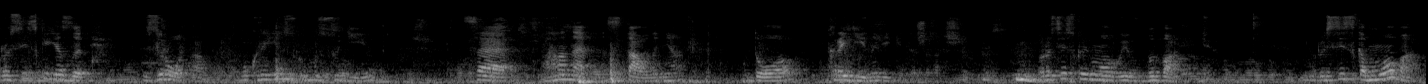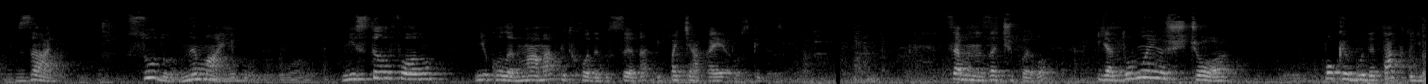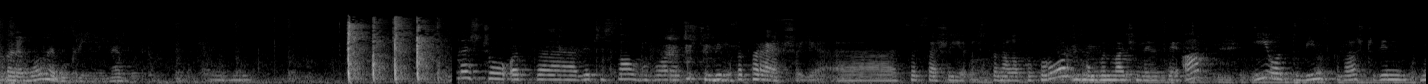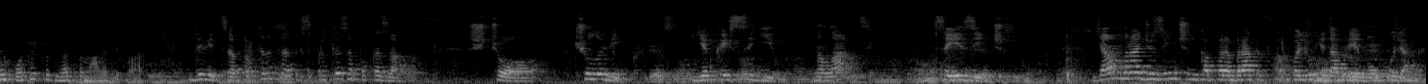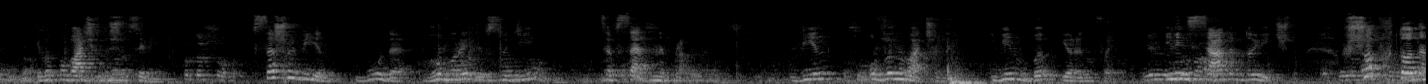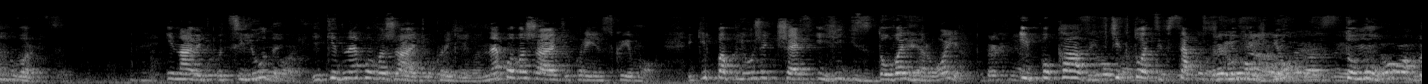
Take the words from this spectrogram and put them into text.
російський язик з рота в українському суді це ганебне ставлення до країни, в якій ти живеш. Російською мовою вбивають. Російська мова в залі суду не має бути. Ні з телефону, ні коли мама підходить до сина і потякає русський язик. Це мене зачепило. Я думаю, що поки буде так, тоді перемоги в Україні не буде. Те, що от е, В'ячеслав говорить, що він заперечує е, це все, що є, сказала прокурор, обвинувачений цей акт, і от він сказав, що він не хоче, щоб його тримали під вартою. Дивіться, портретна експертиза показала, що чоловік, який сидів на лавці, це є Зінченко. Я вам раджу Зінченка перебрати в капелюх і дати йому окуляри. І ви побачите, що це він. Все, що він буде говорити в суді, це все неправда. Він обвинувачений, і він вбив Ірину Фаріон. І він сяде довічно. Щоб хто не говорив. І навіть оці люди, які не поважають Україну, не поважають української мови, які паплюжать честь і гідність до героя і показують в Тіктоці всяку свою фігню. Тому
